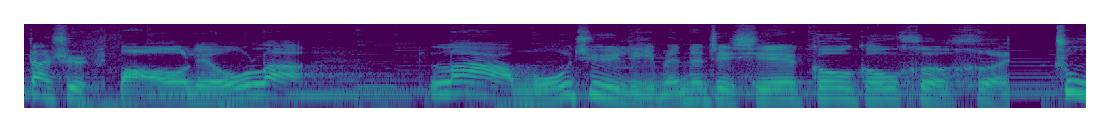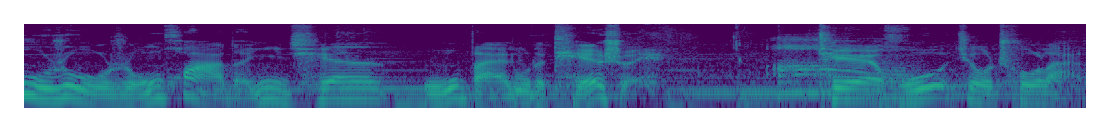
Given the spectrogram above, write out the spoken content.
但是保留了蜡模具里面的这些沟沟壑壑，注入融化的一千五百度的铁水。铁壶就出来了，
